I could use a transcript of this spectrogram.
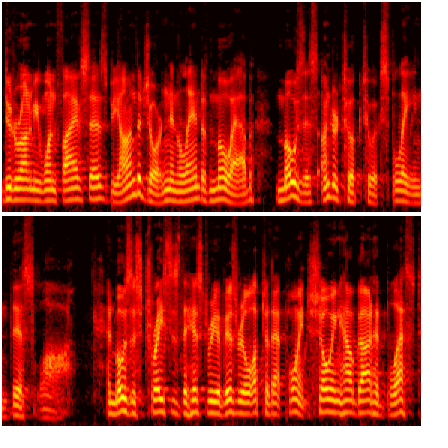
Deuteronomy 1:5 says, "Beyond the Jordan in the land of Moab, Moses undertook to explain this law." And Moses traces the history of Israel up to that point, showing how God had blessed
